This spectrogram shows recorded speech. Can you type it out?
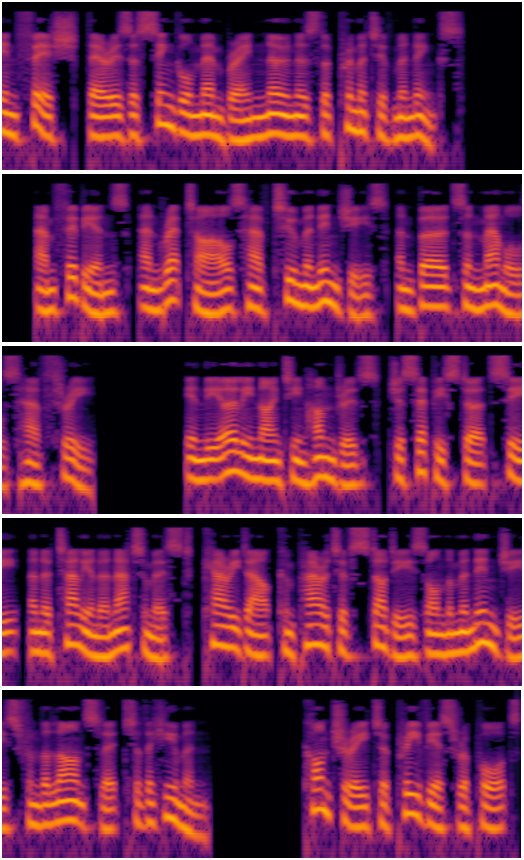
In fish, there is a single membrane known as the primitive meninx. Amphibians, and reptiles have two meninges, and birds and mammals have three. In the early 1900s, Giuseppe Sterzi, an Italian anatomist, carried out comparative studies on the meninges from the lancelet to the human. Contrary to previous reports,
